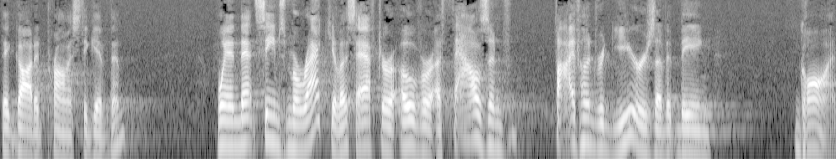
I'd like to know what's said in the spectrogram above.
that God had promised to give them. When that seems miraculous after over a years of it being gone.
